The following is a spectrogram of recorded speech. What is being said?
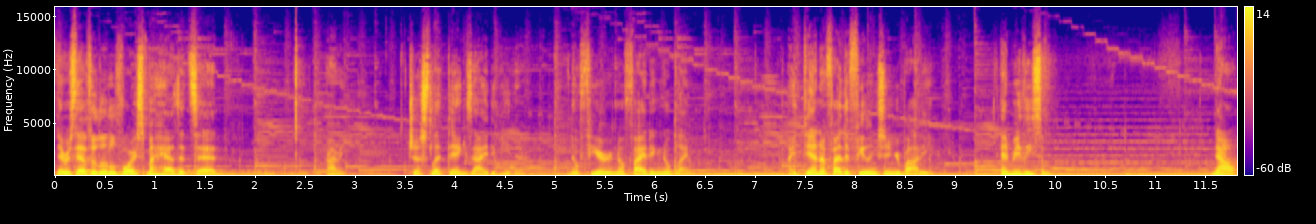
there was the other little voice in my head that said, Robbie, just let the anxiety be there. No fear, no fighting, no blame. Identify the feelings in your body and release them. Now,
